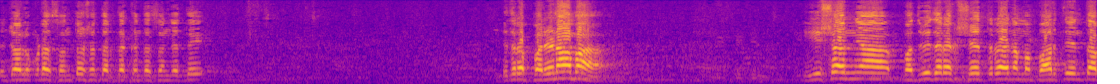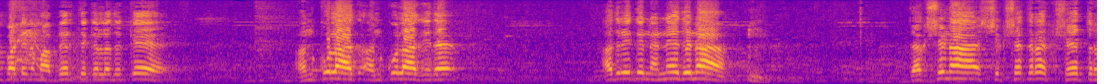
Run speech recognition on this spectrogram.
ನಿಜವಾಗ್ಲೂ ಕೂಡ ಸಂತೋಷ ತರ್ತಕ್ಕಂಥ ಸಂಗತಿ. ಇದರ ಪರಿಣಾಮ ಈಶಾನ್ಯ ಪದವೀಧರ ಕ್ಷೇತ್ರ ನಮ್ಮ ಭಾರತೀಯ ಜನತಾ ಪಾರ್ಟಿ ನಮ್ಮ ಅಭ್ಯರ್ಥಿ ಗೆಲ್ಲೋದಕ್ಕೆ ಅನುಕೂಲ ಅನುಕೂಲ ಆಗಿದೆ. ಅದೇ ರೀತಿ ನಿನ್ನೆ ದಿನ ದಕ್ಷಿಣ ಶಿಕ್ಷಕರ ಕ್ಷೇತ್ರ.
